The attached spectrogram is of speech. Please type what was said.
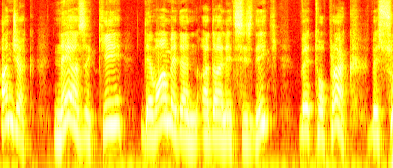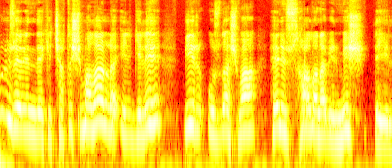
Ancak ne yazık ki devam eden adaletsizlik ve toprak ve su üzerindeki çatışmalarla ilgili bir uzlaşma henüz sağlanabilmiş değil.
